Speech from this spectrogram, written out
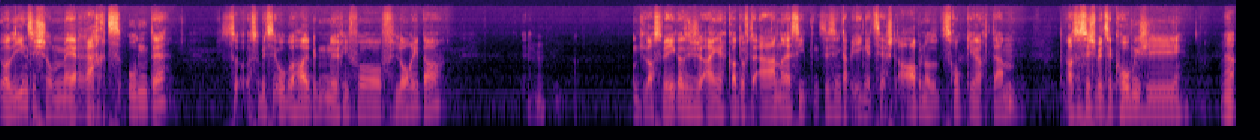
New Orleans ist schon mehr rechts unten, so, so ein bisschen oberhalb in der Nähe von Florida. Und Las Vegas ist ja eigentlich gerade auf der anderen Seite. Und Sie sind, glaube ich, zuerst Abend oder zurück, je nachdem. Also es ist ein bisschen eine komische Ja.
